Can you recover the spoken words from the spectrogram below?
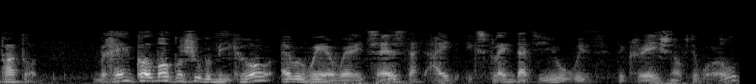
Patron. Everywhere where it says that I explained that to you with the creation of the world,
